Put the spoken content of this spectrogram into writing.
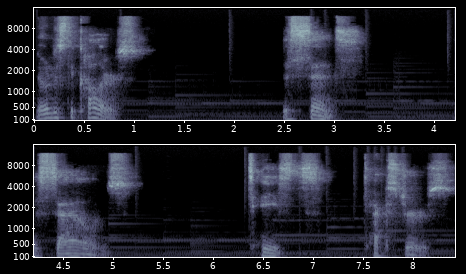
Notice the colors, the scents, the sounds, tastes, textures.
